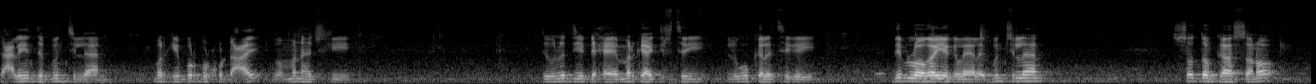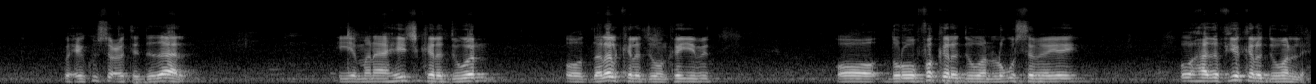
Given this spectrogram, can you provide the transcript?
tacliinta puntland markii burburku dhacay oo manhajkii dowladdii dhexe ee markaa jirtay lagu kala tegey dib looga yagleelay puntland. Soddonkaas sano waxay ku socotay dadaal iyo manaahiij kala duwan oo dalal kala duwan ka yimid oo duruufo kala duwan lagu sameeyey oo hadafyo kala duwan leh.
